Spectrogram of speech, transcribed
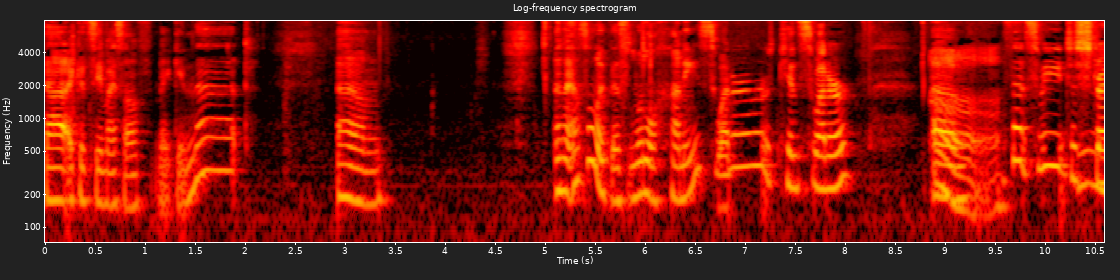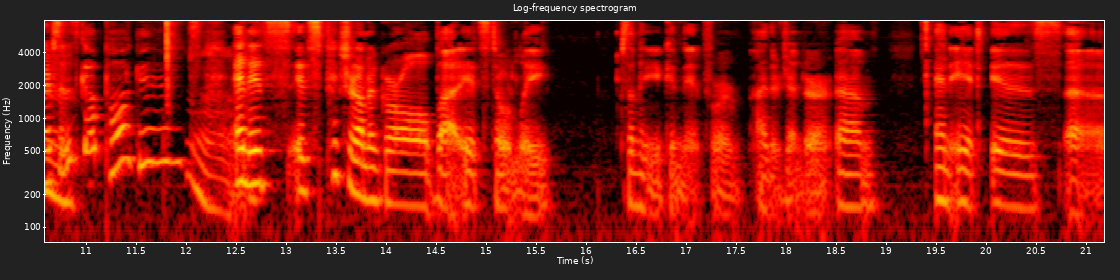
that I could see myself making that. Um, and I also like this little honey sweater, kid sweater. Um, is that sweet? Just stripes and it's got pockets, and it's it's pictured on a girl, but it's totally something you can knit for either gender. Um, and it is uh,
